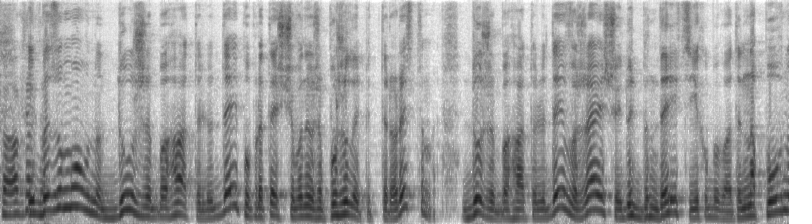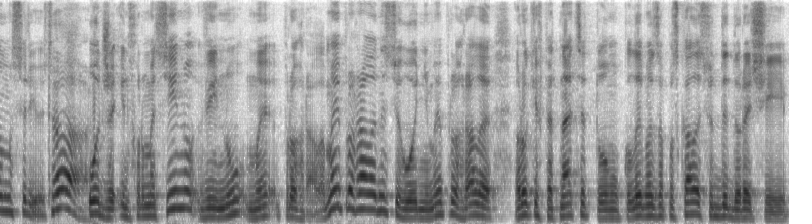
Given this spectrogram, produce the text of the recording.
Так, так, і так. безумовно дуже багато людей, попри те, що вони вже пожили під терористами, дуже багато людей вважають, що йдуть бандерівці їх убивати на повному серйозі. Так. Отже, інформаційну війну ми програли. Ми її програли не сьогодні. Ми програли років 15 тому, коли ми запускали сюди, до речі,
